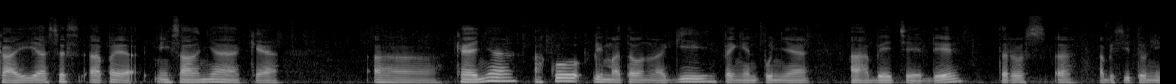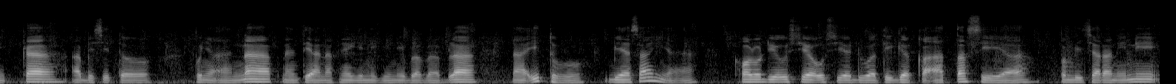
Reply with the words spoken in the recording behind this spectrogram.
Kayak ses, apa ya misalnya kayak uh, kayaknya aku lima tahun lagi pengen punya A B C D terus uh, abis itu nikah abis itu punya anak nanti anaknya gini gini bla bla bla. Nah itu biasanya kalau di usia usia 23 ke atas sih ya pembicaraan ini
